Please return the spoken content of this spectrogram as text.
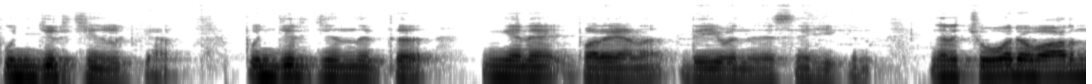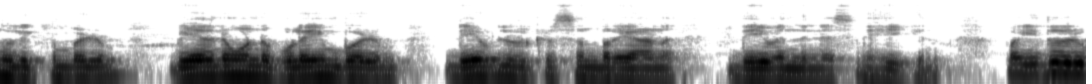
പുഞ്ചിരിച്ച് നിൽക്കുകയാണ്. പുഞ്ചിരിച്ച് നിന്നിട്ട് ഇങ്ങനെ പറയാണ് ദൈവം നിന്നെ സ്നേഹിക്കുന്നു. ഇങ്ങനെ ചോര വാർന്നൊലിക്കുമ്പോഴും വേദന കൊണ്ട് പുളയുമ്പോഴും ഡേവിഡ് വിൽക്കർസൺ പറയാണ് ദൈവം നിന്നെ സ്നേഹിക്കുന്നു. അപ്പോൾ ഇതൊരു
